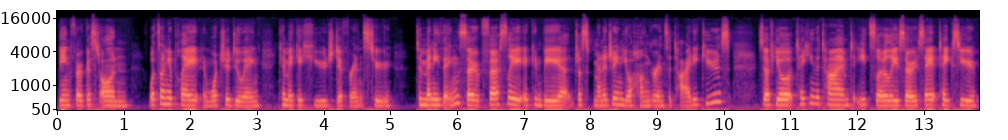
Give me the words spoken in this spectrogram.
being focused on what's on your plate and what you're doing can make a huge difference to to many things. So firstly, it can be just managing your hunger and satiety cues. So if you're taking the time to eat slowly, so say it takes you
